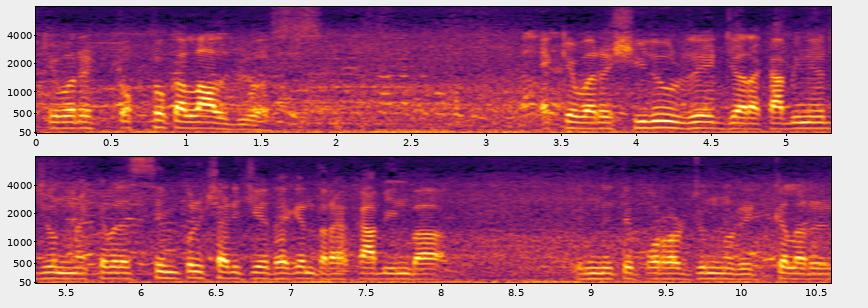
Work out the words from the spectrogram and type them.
একেবারে টকটকা লাল ভিউয়ার্স একেবারে সিঁদুর রেড যারা কাবিনের জন্য একেবারে সিম্পল শাড়ি চেয়ে থাকেন, তারা কাবিন বা এমনিতে পরার জন্য রেড কালারের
